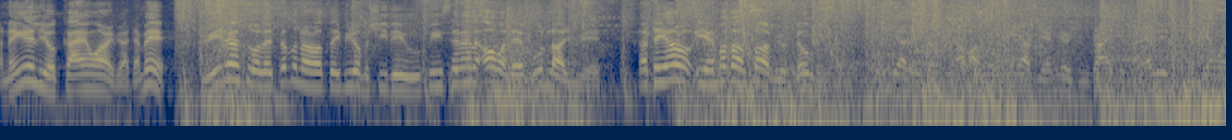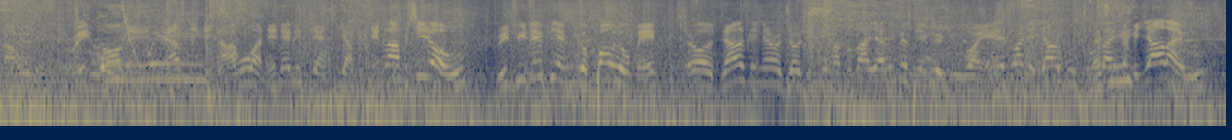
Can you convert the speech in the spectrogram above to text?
အနေငယ်လျော်ကိုင်းသွားတယ်ဗျာဒါပေမဲ့ drain နဲ့ဆိုတော့လည်းပြဿနာတော့သိပ်ပြီးတော့မရှိသေးဘူး P7 လည်းအောက်မှာ level လာယူရယ်ဒါတရားတော့ AM ကစပြီးတော့လုံးနေတယ် ဒီရတယ်ကျွန်တော်ညမှာသုံး ရပြန်ပြီးတော့ယူထားတဲ့အချိန်မှာ Alice ပြန်ဝင်လာဖို့ပဲ great ball နဲ့ Dust နေလာဖို့ကနည်းနည်းလေးပြန်ကြည့်ရမယ်ငင်္ဂလာမရှိတော့ဘူး retreat လေးပြန်ပြီးတော့ပေါက်ရုံပဲအဲ့တော့ Dust နေတော့ကျွန်တော်ဒီချိန်မှာတသားရလေးပဲပြန်ပြီးတော့ယူသွားတယ်အဲတွန်းနေရဖို့သူ့တိုင်းကမရလိုက်ဘူးဒီ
